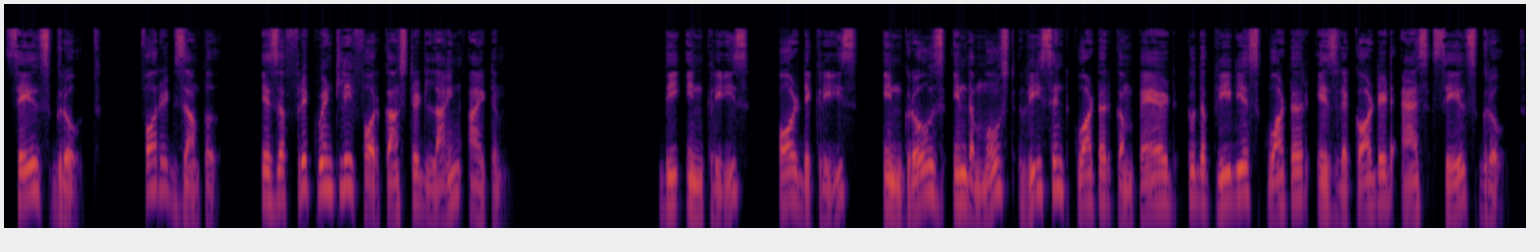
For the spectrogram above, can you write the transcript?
Sales growth, for example, is a frequently forecasted line item. The increase or decrease in gross in the most recent quarter compared to the previous quarter is recorded as sales growth.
